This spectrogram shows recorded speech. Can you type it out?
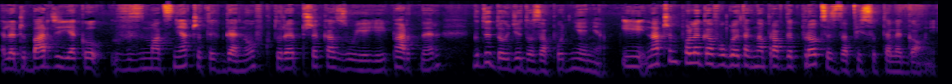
lecz bardziej jako wzmacniacze tych genów, które przekazuje jej partner, gdy dojdzie do zapłodnienia. I na czym polega w ogóle tak naprawdę proces zapisu telegonii?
